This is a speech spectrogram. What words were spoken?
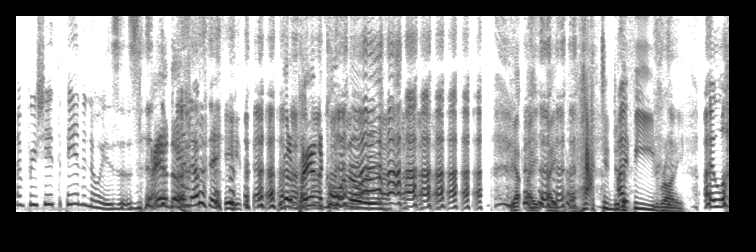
I appreciate the panda noises. Panda. panda update. We got a panda corner over here. Yep. I, I, I hacked into the I- feed, Ronnie. I love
